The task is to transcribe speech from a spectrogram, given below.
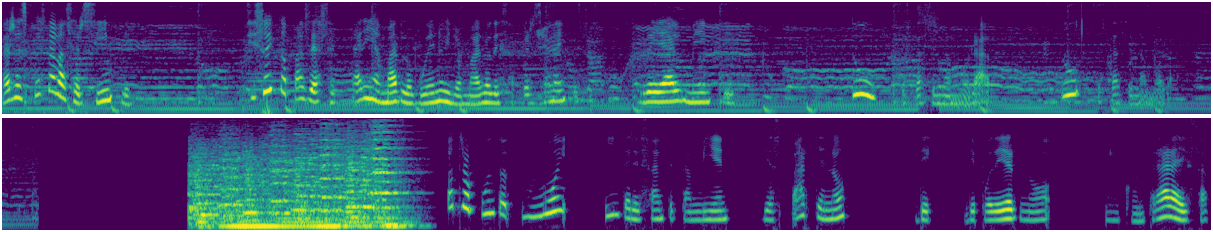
La respuesta va a ser simple. Si soy capaz de aceptar y amar lo bueno y lo malo de esa persona, entonces realmente tú estás enamorado. Tú estás enamorado. Otro punto muy interesante también y es parte, ¿no? De, de poder, ¿no? Encontrar a esa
